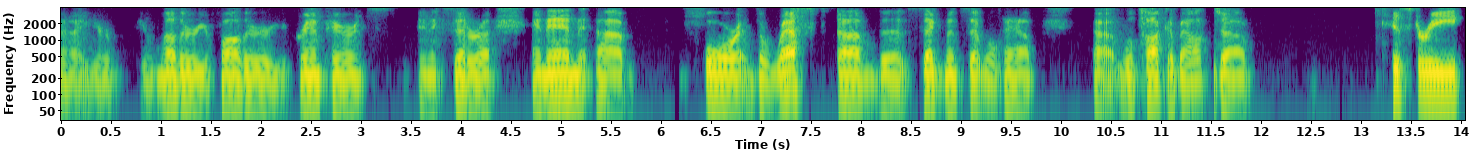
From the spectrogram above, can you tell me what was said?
uh, your your mother, your father, your grandparents, and etc. And then uh, for the rest of the segments that we'll have, uh, we'll talk about uh, history,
